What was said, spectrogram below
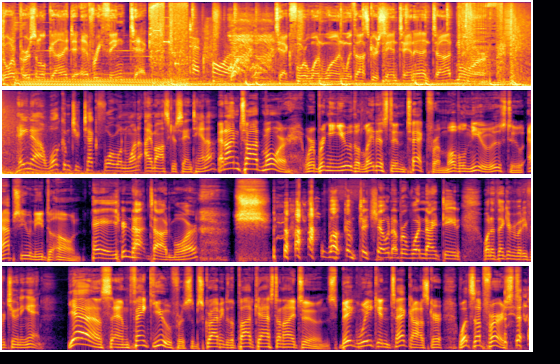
Your personal guide to everything tech. Tech 4. Tech 411 with Oscar Santana and Todd Moore. Hey now, welcome to Tech 411. I'm Oscar Santana. And I'm Todd Moore. We're bringing you the latest in tech from mobile news to apps you need to own. Hey, you're not Todd Moore. Shh. welcome to show number 119. Want to thank everybody for tuning in. Yes, and thank you for subscribing to the podcast on iTunes. Big week in tech, Oscar. What's up first?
